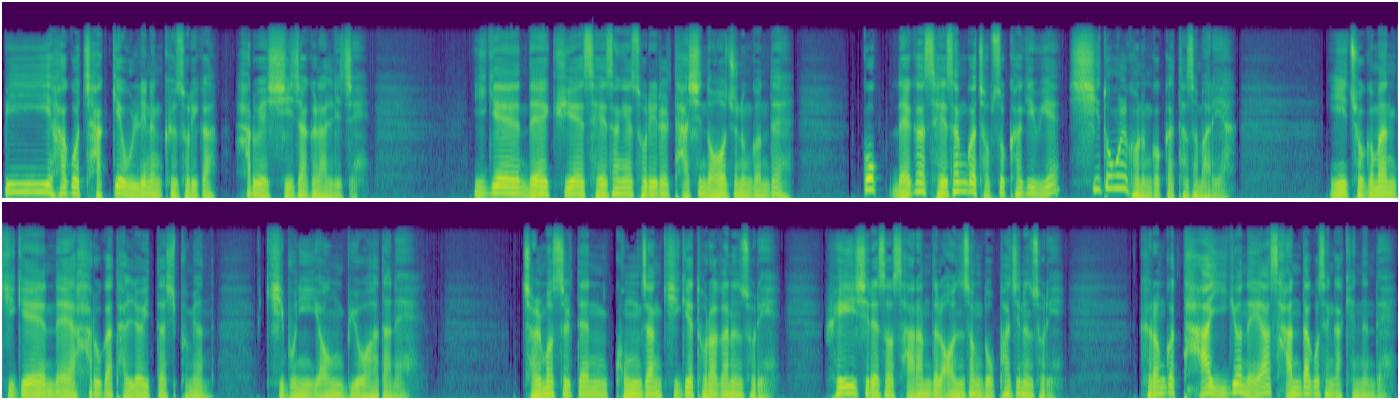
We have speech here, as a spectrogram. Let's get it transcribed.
삐 하고 작게 울리는 그 소리가 하루의 시작을 알리지. 이게 내 귀에 세상의 소리를 다시 넣어주는 건데 꼭 내가 세상과 접속하기 위해 시동을 거는 것 같아서 말이야. 이 조그만 기계에 내 하루가 달려있다 싶으면 기분이 영 묘하다네. 젊었을 땐 공장 기계 돌아가는 소리, 회의실에서 사람들 언성 높아지는 소리, 그런 거 다 이겨내야 산다고 생각했는데,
